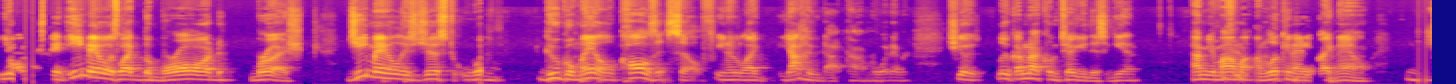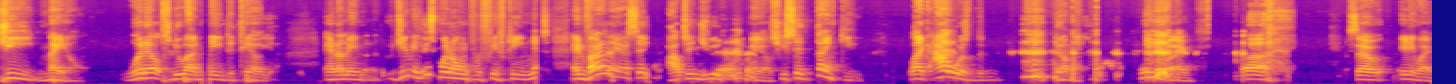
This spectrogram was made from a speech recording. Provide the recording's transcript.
don't understand. Email is like the broad brush. Gmail is just what Google Mail calls itself, you know, like yahoo.com or whatever. She goes, Luke, I'm not going to tell you this again. I'm your mama. I'm looking at it right now. Gmail. What else do I need to tell you? And I mean, Jimmy, this went on for 15 minutes. And finally, I said, I'll send you an email. She said, Thank you. Like I was the dummy. anyway, uh, so anyway,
